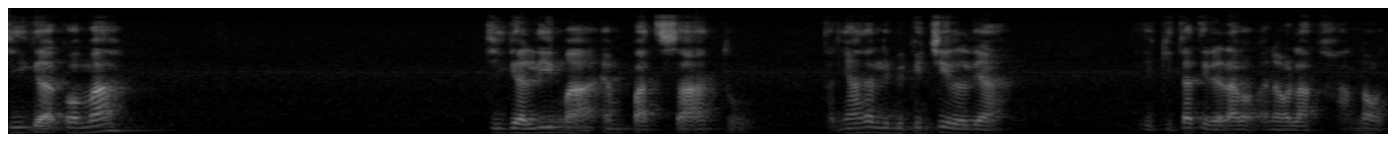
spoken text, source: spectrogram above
3,3541. Ternyata lebih kecil ya kita tidak dapat menolak nol.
